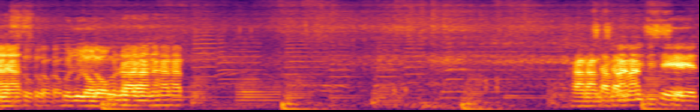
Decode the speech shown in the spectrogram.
นาสุขกับคุณหลงเรานะครับความสามารถพิเศษ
